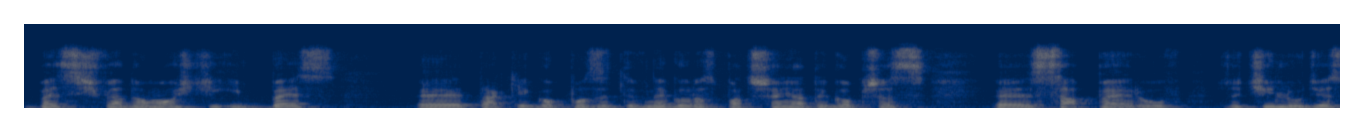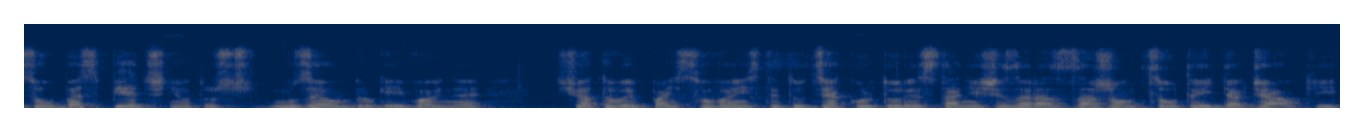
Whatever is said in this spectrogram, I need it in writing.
bez świadomości i bez e, takiego pozytywnego rozpatrzenia tego przez saperów, że ci ludzie są bezpieczni. Otóż Muzeum II wojny Światowej Państwowa Instytucja Kultury stanie się zaraz zarządcą tej działki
